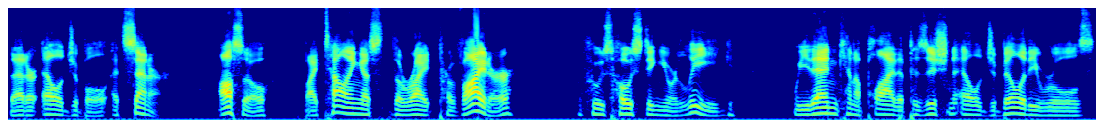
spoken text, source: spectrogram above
that are eligible at center. Also, by telling us the right provider who's hosting your league, we then can apply the position eligibility rules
